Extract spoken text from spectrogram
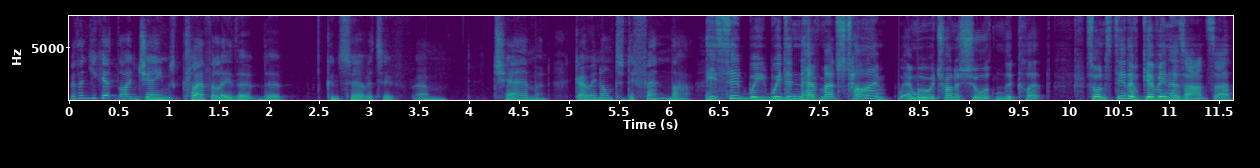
But then you get like James Cleverly, the the Conservative um, chairman, going on to defend that. He said we, we didn't have much time and we were trying to shorten the clip. So instead of giving his answer,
